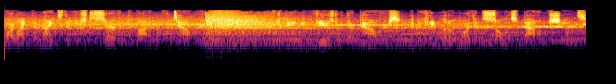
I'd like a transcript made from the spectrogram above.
More like the knights that used to serve at the bottom of the tower. After being infused with their powers, they became little more than soulless battle machines.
